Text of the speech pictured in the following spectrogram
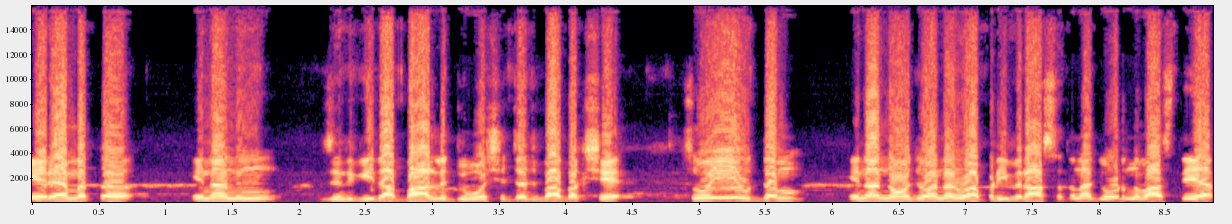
ਇਹ ਰਹਿਮਤ ਇਹਨਾਂ ਨੂੰ ਜ਼ਿੰਦਗੀ ਦਾ ਬਲ, ਜੋਸ਼, ਜਜ਼ਬਾ ਬਖਸ਼ੇ। ਸੋ ਇਹ ਉਦਮ ਇਹਨਾਂ ਨੌਜਵਾਨਾਂ ਨੂੰ ਆਪਣੀ ਵਿਰਾਸਤ ਨਾਲ ਜੋੜਨ ਵਾਸਤੇ ਆ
